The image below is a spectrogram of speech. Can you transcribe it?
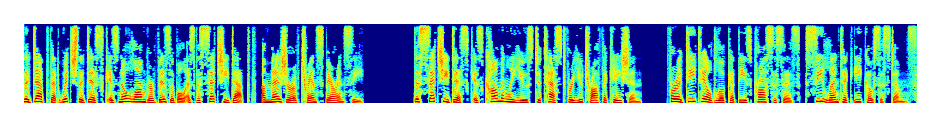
The depth at which the disk is no longer visible is the Secchi depth, a measure of transparency. The Secchi disk is commonly used to test for eutrophication. For a detailed look at these processes, see lentic ecosystems.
